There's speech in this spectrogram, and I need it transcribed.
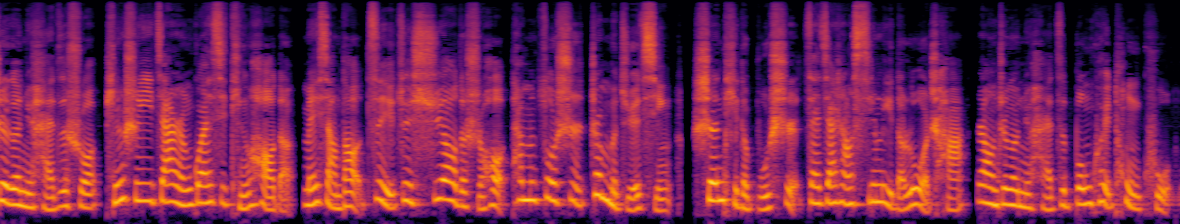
这个女孩子说，平时一家人关系挺好的，没想到自己最需要的时候，他们做事这么绝情。身体的不适，再加上心理的落差，让这个女孩子崩溃痛哭。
